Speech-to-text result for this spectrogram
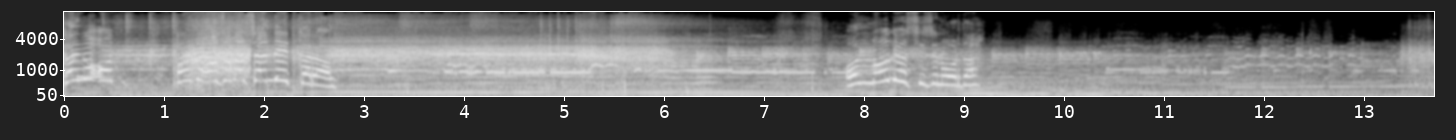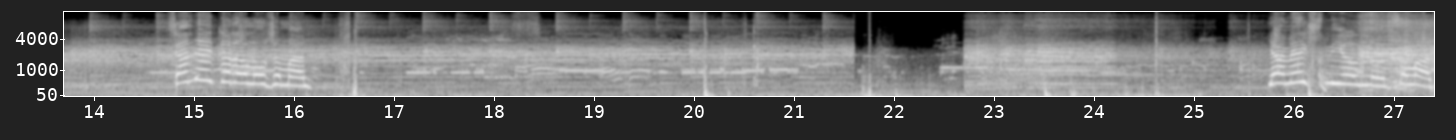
Kanka o, kanka o zaman sen de Edgar al. Oğlum ne oluyor sizin orada? Sen de al o zaman. Ya Max niye alıyor salak?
